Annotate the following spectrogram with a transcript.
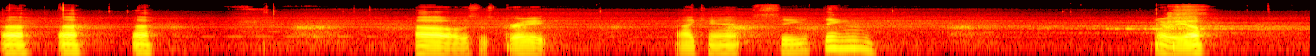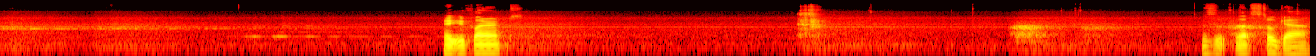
Uh, uh, uh. Oh, this is great. I can't see a thing. There we go. Hate you, Clarence. Is it that's still gas?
